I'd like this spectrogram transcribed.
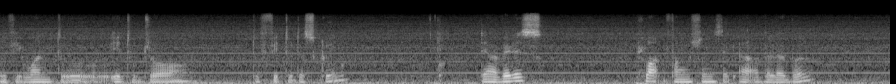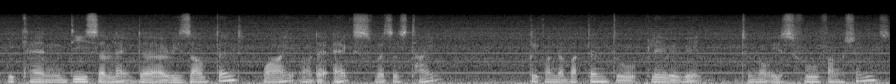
if you want to it to draw to fit to the screen. There are various plot functions that are available. You can deselect the resultant y or the x versus time. Click on the button to play with it to know its full functions.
